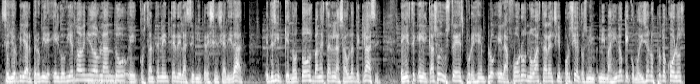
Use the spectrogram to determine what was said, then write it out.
señor Villar, pero mire, el gobierno ha venido hablando eh, constantemente de la semipresencialidad. Es decir, que no todos van a estar en las aulas de clase. En, este, en el caso de ustedes, por ejemplo, el aforo no va a estar al 100%. me, me, imagino que, como dicen los protocolos,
